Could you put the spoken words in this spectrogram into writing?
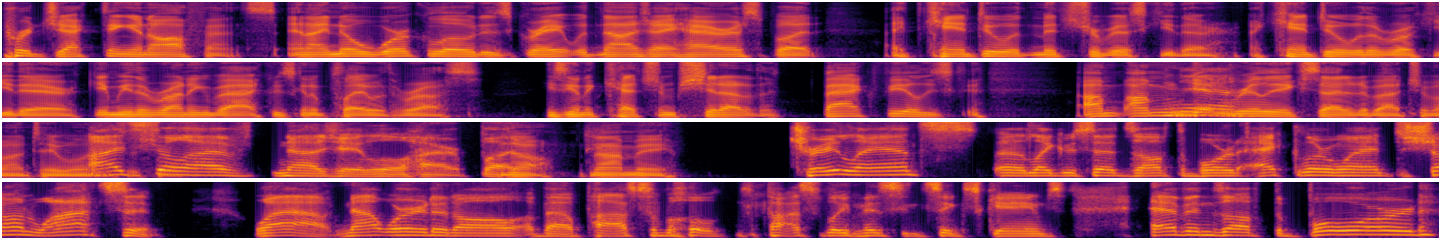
projecting an offense. And I know workload is great with Najee Harris, but I can't do it with Mitch Trubisky there. I can't do it with a rookie there. Give me the running back who's going to play with Russ. He's going to catch some shit out of the backfield. He's. I'm I'm Yeah. getting really excited about Javonte Williams. I'd still year. have Najee a little higher, but no, not me. Trey Lance, uh, like we said, is off the board. Ekeler went. Deshaun Watson. Wow, not worried at all about possible possibly missing six games. Evans off the board.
